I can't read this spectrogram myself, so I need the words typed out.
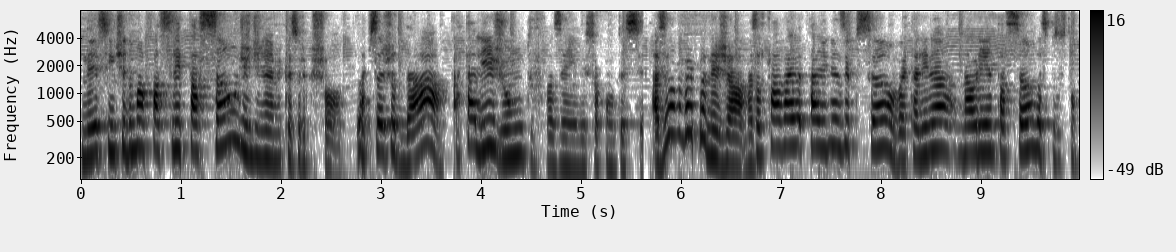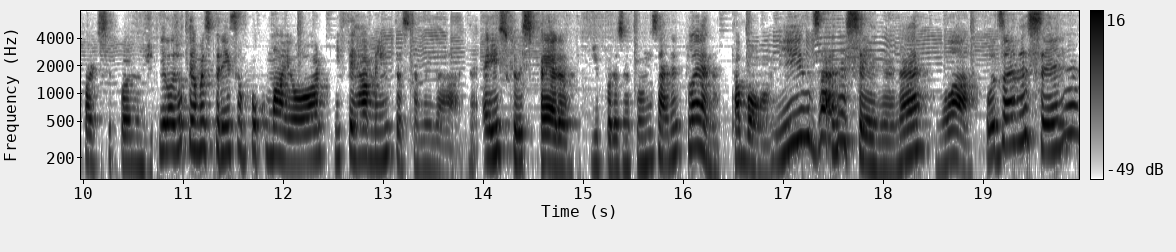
nesse sentido, uma facilitação de dinâmicas workshop. Ela precisa ajudar a estar tá ali junto fazendo isso acontecer. Às vezes ela não vai planejar, mas ela tá, vai estar tá ali na execução, vai estar tá ali na, na orientação das pessoas que estão participando. De... E ela já tem uma experiência um pouco maior em ferramentas também da área. Né? É isso que eu espero de, por exemplo, um designer pleno. Tá bom. E o designer sênior, né? Vamos lá. O designer sênior,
